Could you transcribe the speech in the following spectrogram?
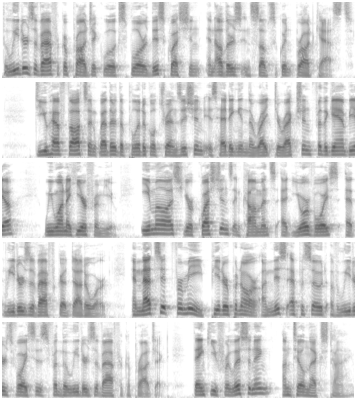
The Leaders of Africa project will explore this question and others in subsequent broadcasts. Do you have thoughts on whether the political transition is heading in the right direction for the Gambia? We want to hear from you. Email us your questions and comments at yourvoice at leadersofafrica.org. And that's it for me, Peter Penar, on this episode of Leaders' Voices from the Leaders of Africa Project. Thank you for listening. Until next time.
